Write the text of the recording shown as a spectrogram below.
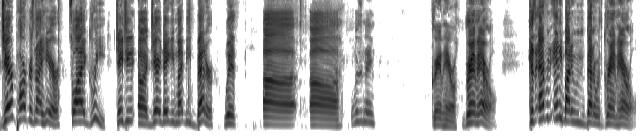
Gerad Parker's not here, so I agree. JT uh, Jared Doege might be better with uh uh what's his name? Graham Harrell. Graham Harrell. Because every anybody would be better with Graham Harrell.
